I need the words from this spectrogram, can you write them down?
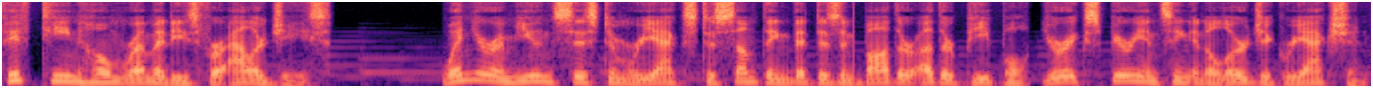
15 Home Remedies for Allergies. When your immune system reacts to something that doesn't bother other people, you're experiencing an allergic reaction.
